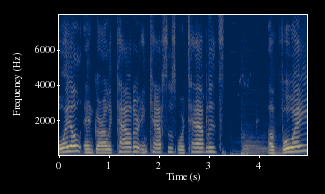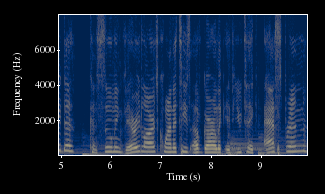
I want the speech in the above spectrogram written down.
oil and garlic powder in capsules or tablets. Avoid consuming very large quantities of garlic if you take aspirin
